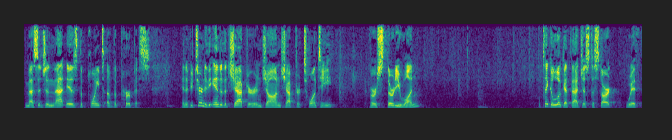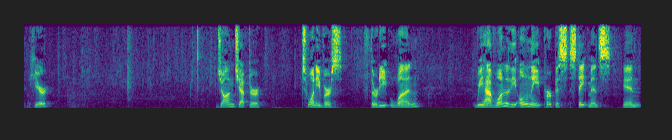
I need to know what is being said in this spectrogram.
message, and that is the point of the purpose. And if you turn to the end of the chapter in John chapter 20, verse 31, we'll take a look at that just to start with here. John chapter 20, verse 31. We have one of the only purpose statements in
